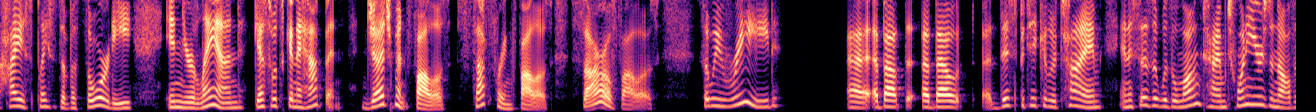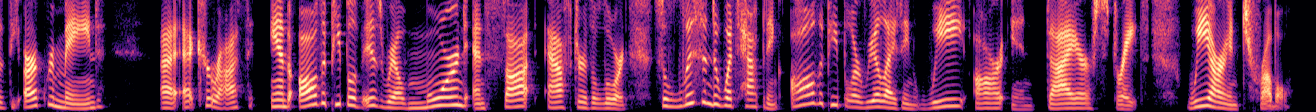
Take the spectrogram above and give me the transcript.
highest places of authority in your land, guess what's going to happen? Judgment follows, suffering follows, sorrow follows. So we read uh, about the, about uh, this particular time, and it says it was a long time, twenty years in all, that the ark remained uh, at Kiriath, and all the people of Israel mourned and sought after the Lord. So listen to what's happening. All the people are realizing we are in dire straits. We are in trouble.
